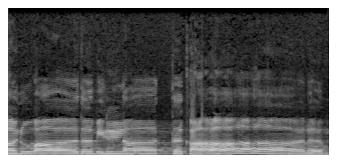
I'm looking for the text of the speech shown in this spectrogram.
അനുവാദമില്ലാത്ത കാലമുണ്ടായിരുന്നു.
